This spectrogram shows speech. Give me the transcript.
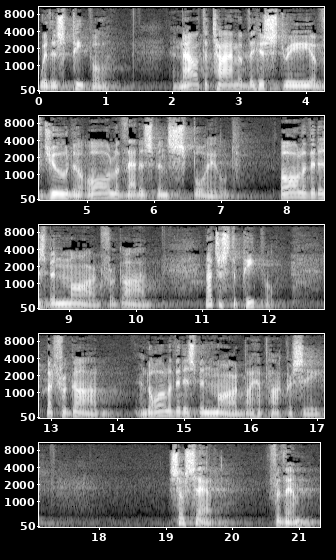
with his people. And now at the time of the history of Judah, all of that has been spoiled. All of it has been marred for God. Not just the people, but for God. And all of it has been marred by hypocrisy. So sad for them,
